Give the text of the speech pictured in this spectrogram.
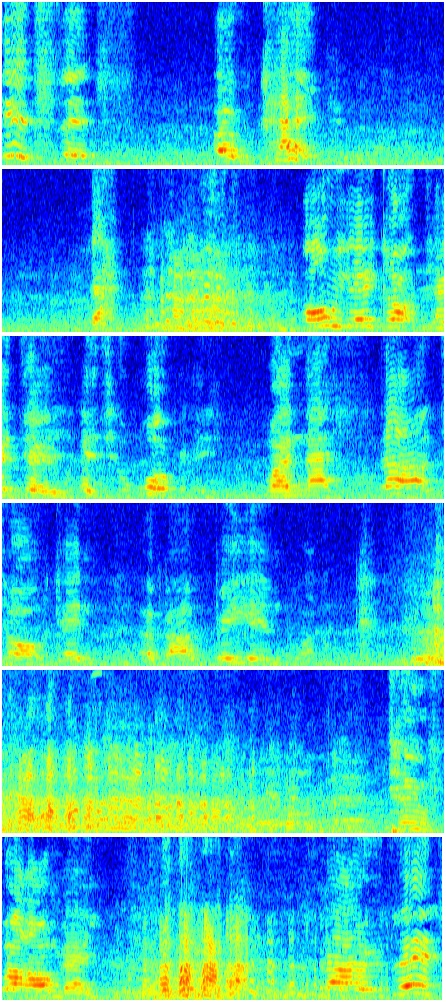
Is okay? Yeah. You got to do is worry when they start talking about being black. Too far, mate. now, this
